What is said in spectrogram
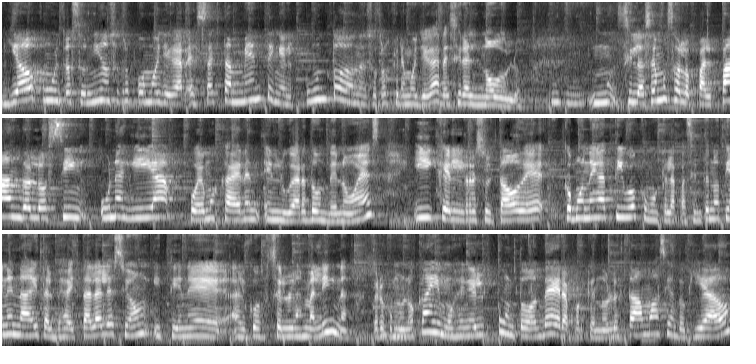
guiado con ultrasonido, nosotros podemos llegar exactamente en el punto donde nosotros queremos llegar, es decir, el nódulo. Si lo hacemos solo palpándolo, sin una guía, podemos caer en, en lugar donde no es y que el resultado de como negativo, como que la paciente no tiene nada y tal vez ahí está la lesión y tiene algo, células malignas, pero como no caímos en el punto donde era porque no lo estábamos haciendo guiado,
